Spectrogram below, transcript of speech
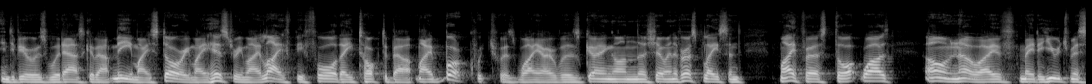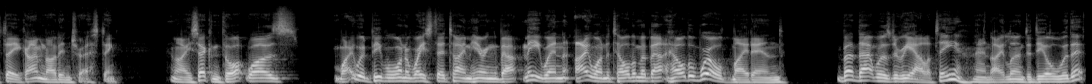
interviewers would ask about me, my story, my history, my life before they talked about my book, which was why I was going on the show in the first place. And my first thought was, oh no, I've made a huge mistake. I'm not interesting. My second thought was, why would people want to waste their time hearing about me when I want to tell them about how the world might end? But that was the reality, and I learned to deal with it.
